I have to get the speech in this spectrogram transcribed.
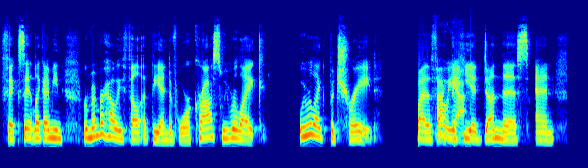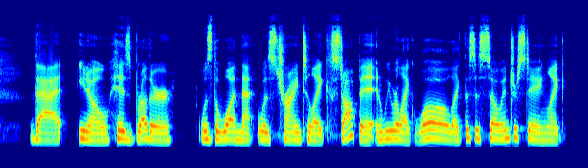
fix it. Like I mean remember how we felt at the end of Warcross? We were like we were like betrayed by the fact Oh, yeah. that he had done this and that you know his brother was the one that was trying to like stop it. And we were like whoa like this is so interesting. Like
